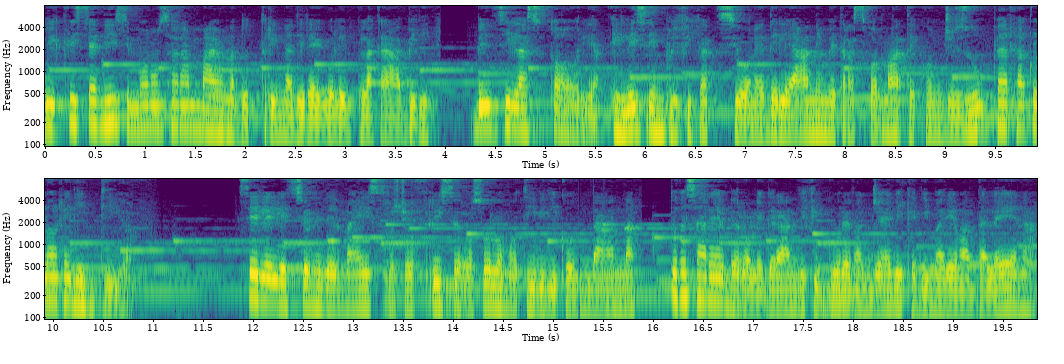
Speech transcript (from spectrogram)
Il cristianesimo non sarà mai una dottrina di regole implacabili, bensì la storia e l'esemplificazione delle anime trasformate con Gesù per la gloria di Dio. Se le lezioni del Maestro ci offrissero solo motivi di condanna, dove sarebbero le grandi figure evangeliche di Maria Maddalena,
